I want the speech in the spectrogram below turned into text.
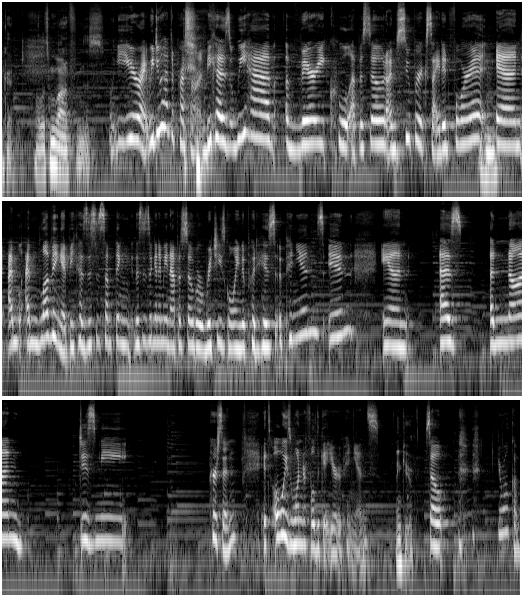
Okay. Well, let's move on from this. You're right. We do have to press on because we have a very cool episode. I'm super excited for it, mm-hmm. and I'm I'm loving it because this is something. This is going to be an episode where Richie's going to put his opinions in, and as a non Disney person, it's always wonderful to get your opinions. Thank you. So, you're welcome.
